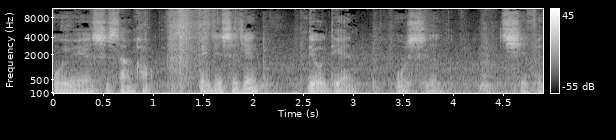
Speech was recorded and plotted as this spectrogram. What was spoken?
五月十三号，北京时间六点五十七分。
